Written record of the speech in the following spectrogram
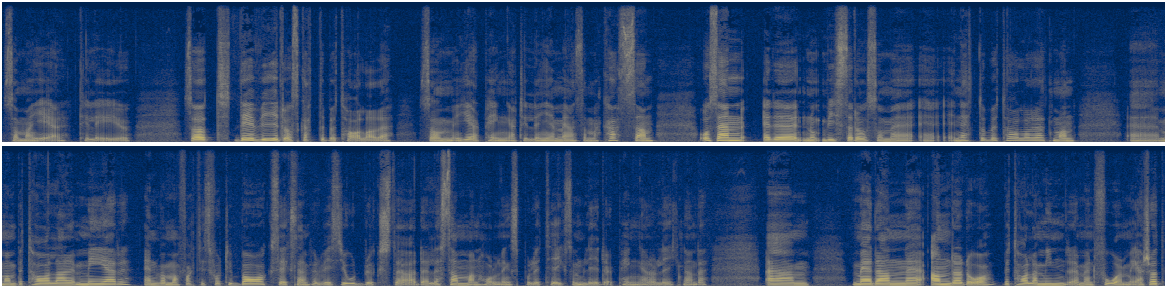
som man ger till EU. Så att det är vi då skattebetalare som ger pengar till den gemensamma kassan. Och sen är det vissa då som är, är nettobetalare, att man, eh, man betalar mer än vad man faktiskt får tillbaks, exempelvis jordbruksstöd eller sammanhållningspolitik som lider pengar och liknande. Um, medan eh, andra då betalar mindre men får mer. Så att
